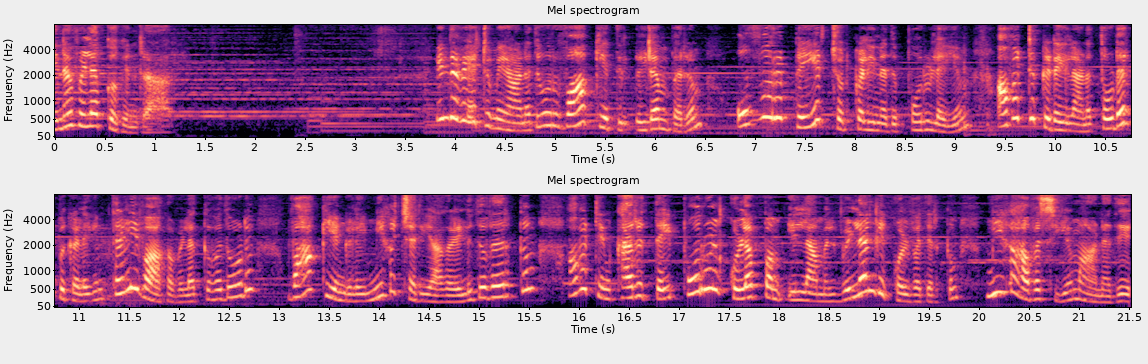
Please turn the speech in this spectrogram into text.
என விளக்குகின்றார். இந்த வேற்றுமையானது ஒரு வாக்கியத்தில் இடம்பெறும் ஒவ்வொரு பெயர் சொற்களினது பொருளையும் அவற்றுக்கிடையிலான தொடர்புகளையும் தெளிவாக விளக்குவதோடு வாக்கியங்களை மிகச்சரியாக எழுதுவதற்கும் அவற்றின் கருத்தை பொருள் குழப்பம் இல்லாமல் விளங்கிக் கொள்வதற்கும் மிக அவசியமானது.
